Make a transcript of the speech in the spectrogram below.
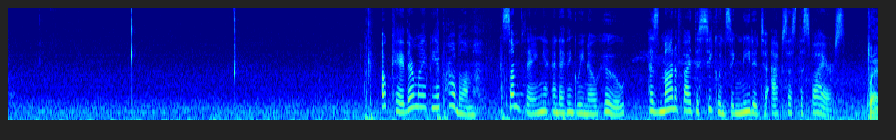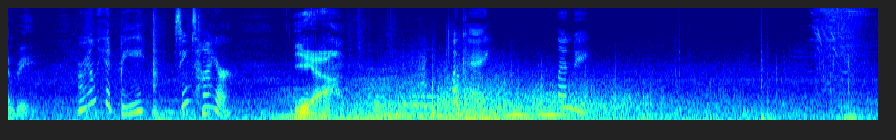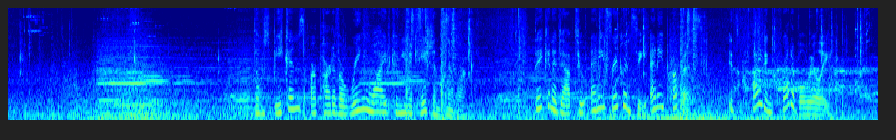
Okay, there might be a problem. Something, and I think we know who, has modified the sequencing needed to access the spires. Plan B. Really a B? Seems higher. Yeah. Okay. Plan B. Those beacons are part of a ring-wide communications network. They can adapt to any frequency, any purpose. It's quite incredible, really.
